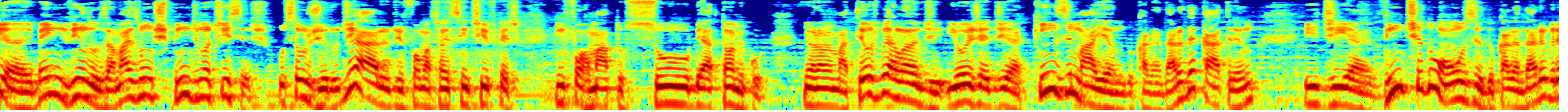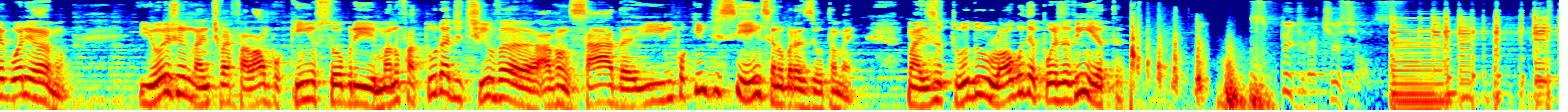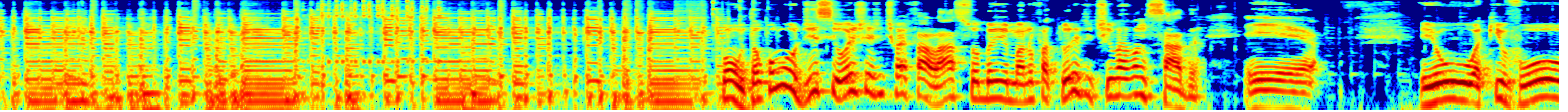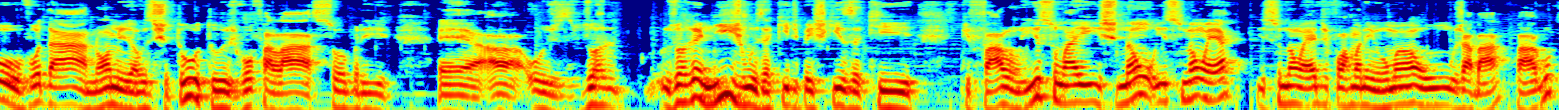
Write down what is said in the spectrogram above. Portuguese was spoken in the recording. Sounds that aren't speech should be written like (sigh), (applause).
dia e bem-vindos a mais um Spin de Notícias, o seu giro diário de informações científicas em formato subatômico. Meu nome é Matheus Berlandi e hoje é dia 15 maio do calendário Decatrian e dia 20 do 11 do calendário Gregoriano. E hoje a gente vai falar um pouquinho sobre manufatura aditiva avançada e um pouquinho de ciência no Brasil também. Mas isso tudo logo depois da vinheta. Speed Notícias. Bom, então como eu disse, hoje a gente vai falar sobre manufatura aditiva avançada. É... Eu aqui vou, vou dar nome aos institutos, vou falar sobre é, a, os, or, os organismos aqui de pesquisa que, que falam isso, mas não isso não é isso não é de forma nenhuma um jabá pago.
